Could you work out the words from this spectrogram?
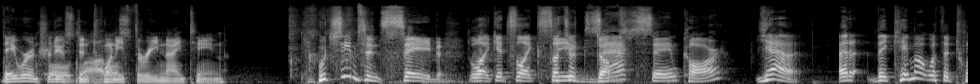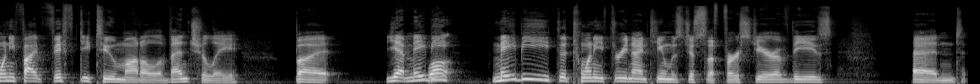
they were introduced Old in models. 2319. Which seems insane. Like it's like such The a exact dumb same car. Yeah, and they came out with a 2552 model eventually, but yeah, maybe Well- maybe the 2319 was just the first year of these and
